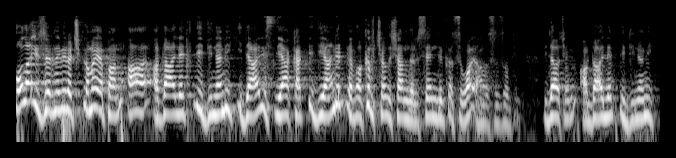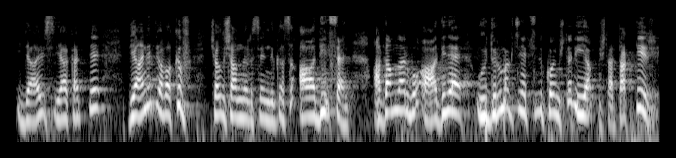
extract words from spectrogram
Olay üzerine bir açıklama yapan adaletli, dinamik, idealist, liyakatli, diyanet ve vakıf çalışanları sendikası vay anasını satayım. Bir daha söyleyeyim. Adaletli, dinamik, idealist, liyakatli, Diyanet ve Vakıf Çalışanları Sendikası Adil Sen. Adamlar bu adile uydurmak için hepsini koymuşlar, iyi yapmışlar. Takdir.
